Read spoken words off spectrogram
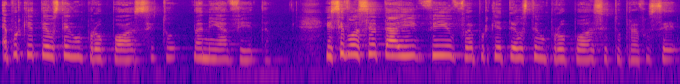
é porque Deus tem um propósito na minha vida. E se você está aí vivo, é porque Deus tem um propósito para você.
